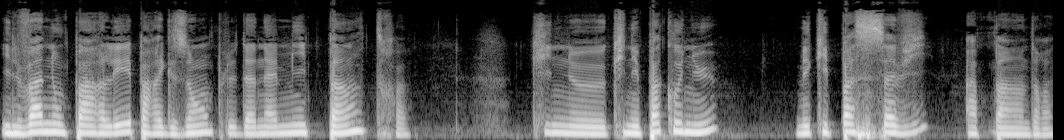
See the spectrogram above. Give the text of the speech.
Il va nous parler, par exemple, d'un ami peintre qui, ne, qui n'est pas connu, mais qui passe sa vie à peindre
